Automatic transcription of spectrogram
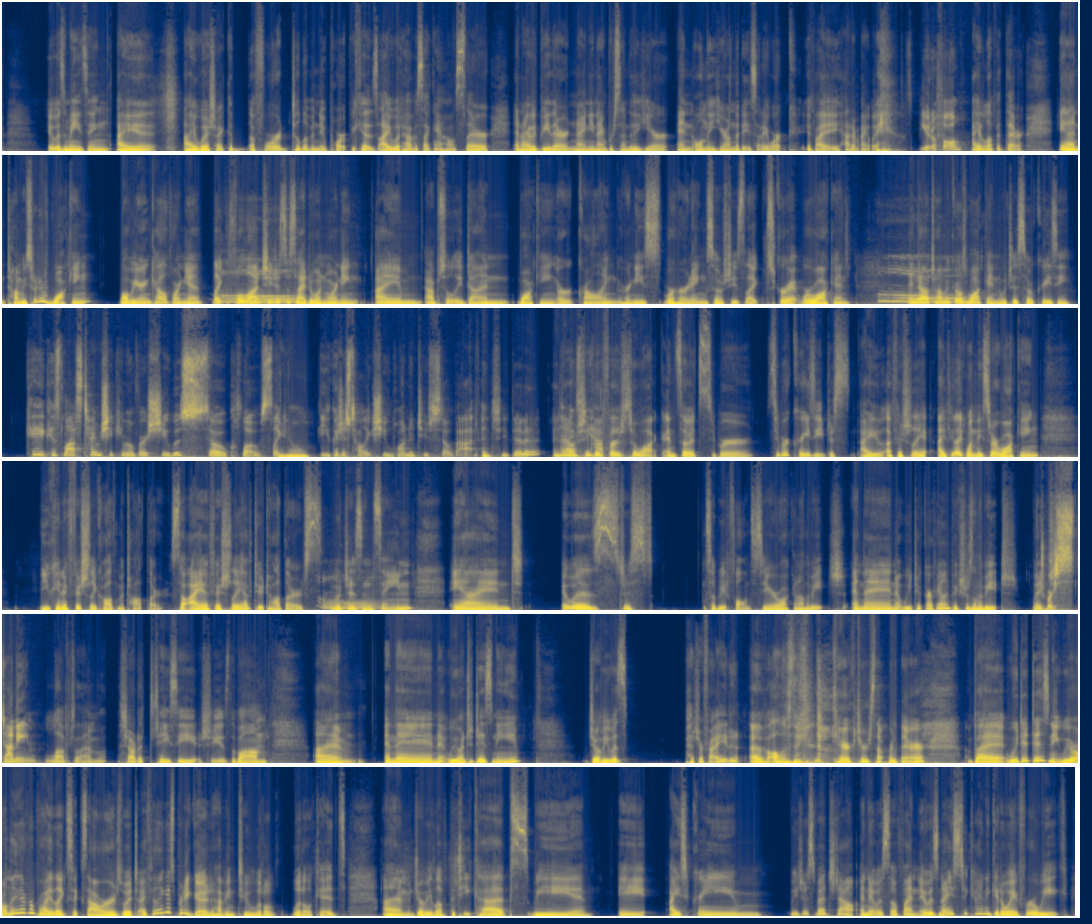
It was amazing. I I wish I could afford to live in Newport because I would have a second house there and I would be there 99% of the year and only here on the days that I work if I had it my way. it's beautiful. I love it there. And Tommy started walking while we were in California, like full on. She just decided one morning, I am absolutely done walking or crawling. Her knees were hurting. So she's like, screw it, we're walking. And now Tommy Girl's walking, which is so crazy. Okay, because last time she came over, she was so close. I Like know. you could just tell, like she wanted to so bad. And she did it. And That now she me happy. prefers to walk. And so it's super, super crazy. Just, I officially, I feel like when they start walking, you can officially call them a toddler. So I officially have two toddlers, which is insane. And it was just so beautiful to see her walking on the beach. And then we took our family pictures on the beach, which were stunning. loved them. Shout out to Tacy. She is the bomb. Um, and then we went to Disney. Jovi was petrified of all of the characters that were there. But we did Disney. We were only there for probably like six hours, which I feel like is pretty good having two little little kids. Um, Jovi loved the teacups. We ate ice cream. We just vegged out and it was so fun. It was nice to kind of get away for a week,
